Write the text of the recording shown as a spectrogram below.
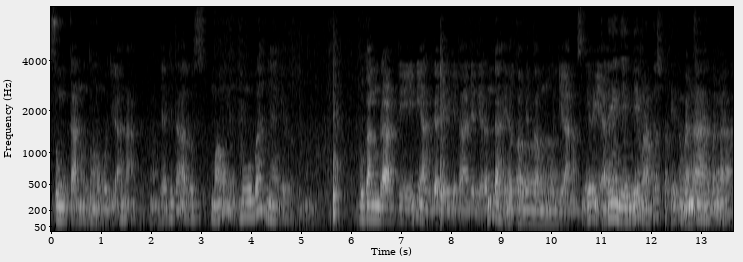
sungkan untuk Hmm. memuji anak, Hmm. ya kita harus mau mengubahnya gitu. Bukan berarti ini harga diri kita jadi rendah ya kalau Betul. kita memuji anak sendiri ya. Ada yang diem-diem orang tua seperti itu. Mas. Benar, benar.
